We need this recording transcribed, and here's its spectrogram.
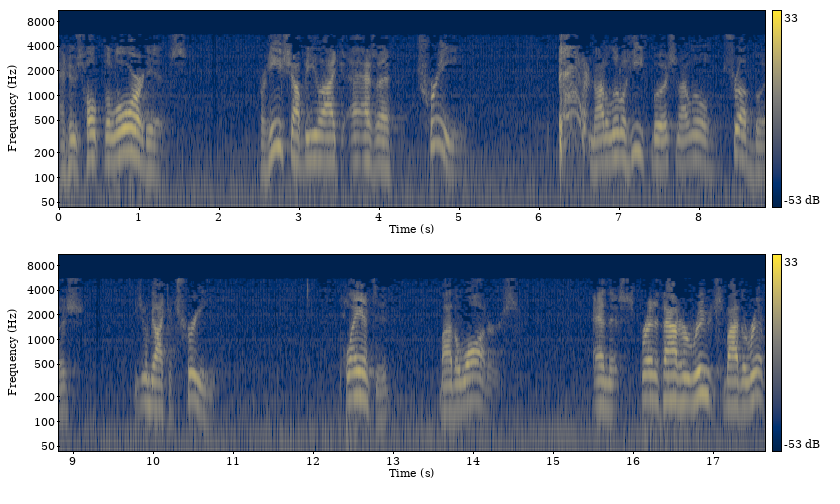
and whose hope the Lord is. For he shall be like as a tree, not a little heath bush, not a little shrub bush. He's going to be like a tree planted by the waters, and that spreadeth out her roots by the river,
